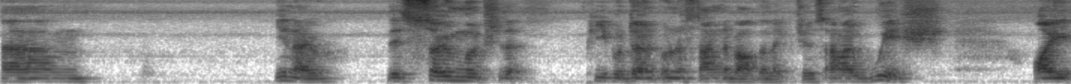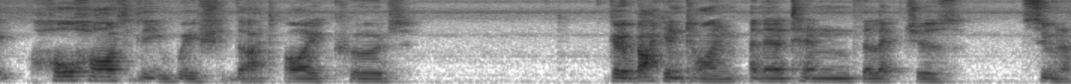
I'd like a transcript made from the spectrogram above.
Um, you know, there's so much that people don't understand about the lectures, and I wish, I wholeheartedly wish that I could go back in time and then attend the lectures sooner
